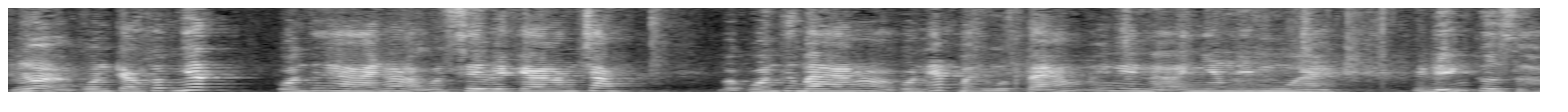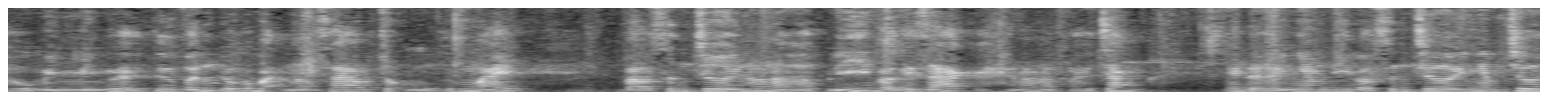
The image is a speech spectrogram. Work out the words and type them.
Nó là con cao cấp nhất Con thứ hai nó là con CVK 500 và con thứ ba nó là con F718 ấy nên là anh em đi mua hàng. Đến cơ sở của mình mình có thể tư vấn cho các bạn làm sao chọn một cái máy vào sân chơi nó là hợp lý và cái giá cả nó là phải chăng. Để anh em đi vào sân chơi anh em chơi.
